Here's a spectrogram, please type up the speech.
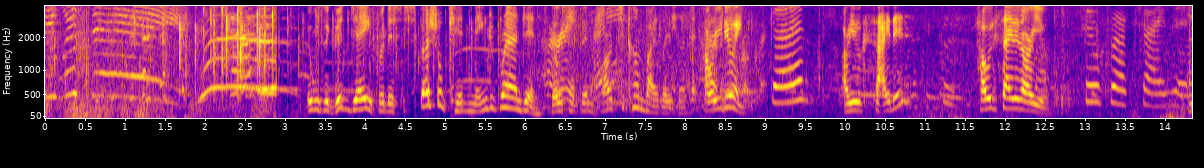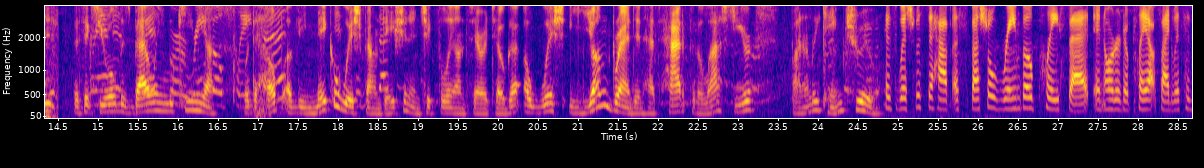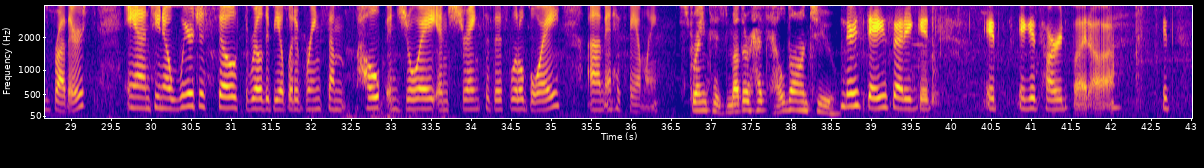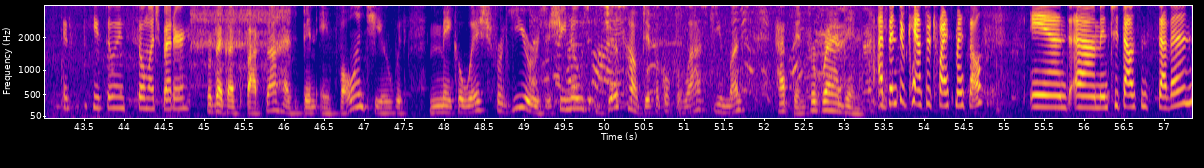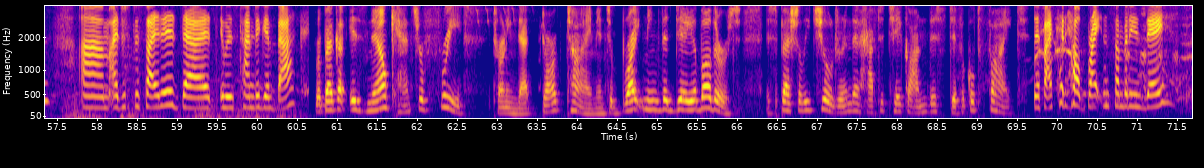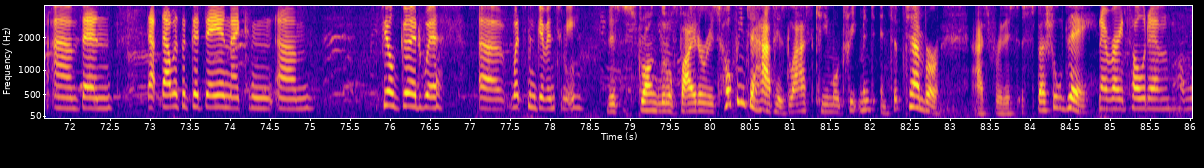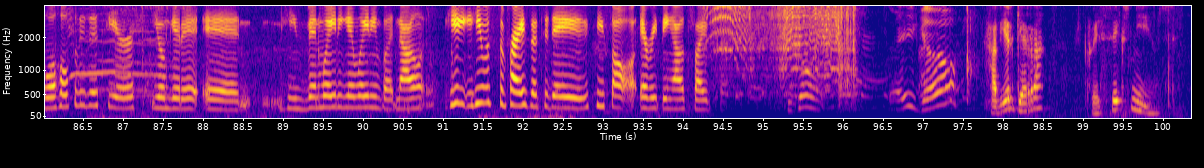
Happy Wish Day! It was a good day for this special kid named Brandon. Those have been hard to come by lately. How are you doing? Good. Are you excited? How excited are you? Super excited. The six year old is battling leukemia. With the help of the Make a Wish Foundation and Chick fil A on Saratoga, a wish young Brandon has had for the last year finally came true. His wish was to have a special rainbow playset in order to play outside with his brothers. And, you know, we're just so thrilled to be able to bring some hope and joy and strength to this little boy um, and his family. Strength his mother has held on to. There's days that it gets it it gets hard, but uh, it's it's he's doing so much better. Rebecca Esparza has been a volunteer with Make a Wish for years. She knows just how difficult the last few months have been for Brandon. I've been through cancer twice myself. And um, in 2007, um, I just decided that it was time to give back. Rebecca is now cancer free, turning that dark time into brightening the day of others, especially children that have to take on this difficult fight. If I could help brighten somebody's day, um, then that, that was a good day, and I can um, feel good with uh, what's been given to me. This strong little fighter is hoping to have his last chemo treatment in September. As for this special day, Whenever I told him, well, hopefully this year you'll get it, and he's been waiting and waiting, but now he he was surprised that today he saw everything outside. There you go. Javier Guerra, KRIS 6 News.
